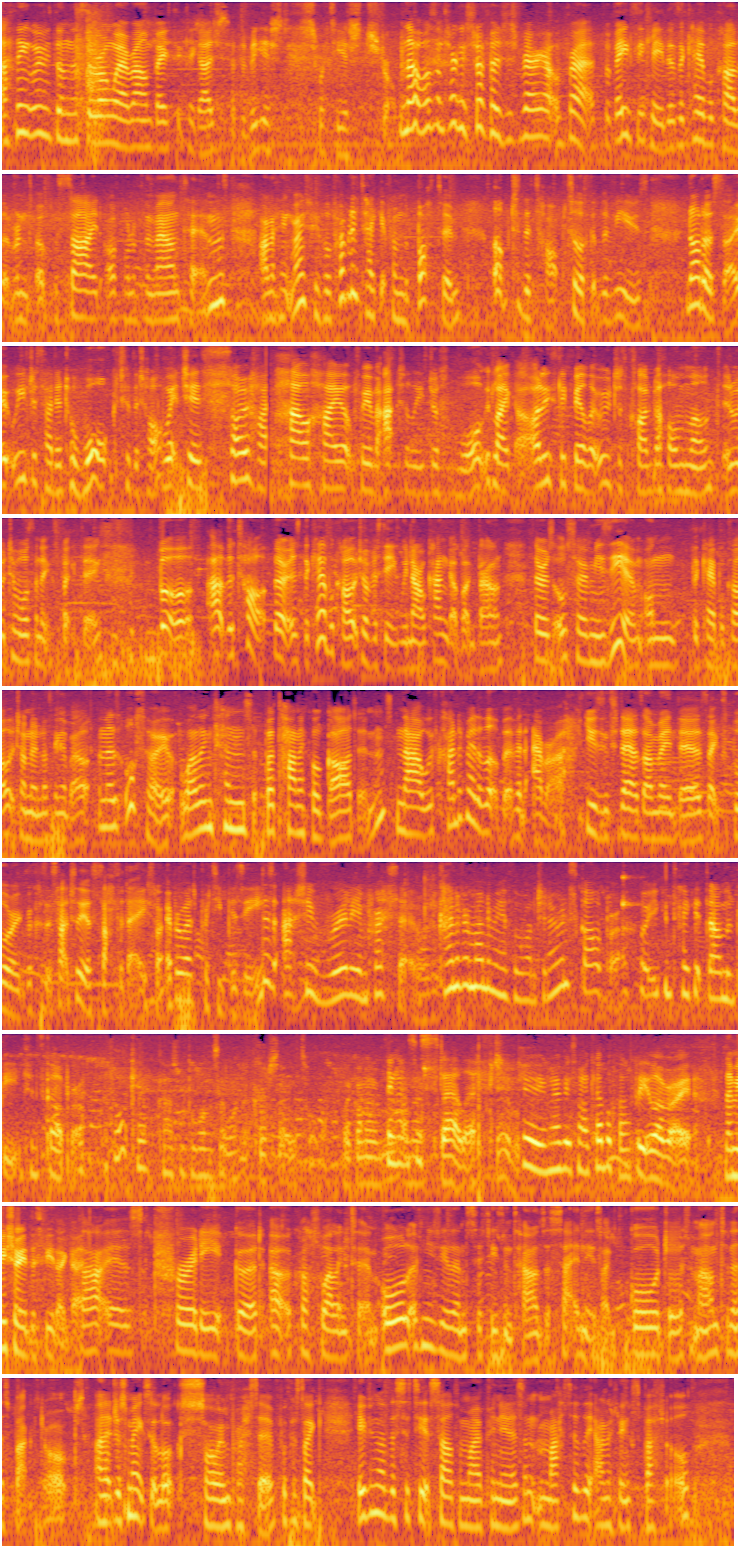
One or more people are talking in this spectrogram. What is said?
I think we've done this the wrong way around, basically, guys. Had the biggest, sweatiest strop. No, I wasn't talking stuff, I was just very out of breath. But basically, there's a cable car that runs up the side of one of the mountains. And I think most people probably take it from the bottom up to the top to look at the views. Not us though, we've decided to walk to the top, which is so high. How high up we've actually just walked. Like, I honestly feel like we've just climbed a whole mountain, which I wasn't expecting. but at the top, there is the cable car, which obviously we now can get back down. There is also a museum on the cable car, which I know nothing about. And there's also Wellington's Botanical Gardens. Now, we've kind of made a little bit of an error using today as our main day as exploring because it's actually a Saturday, so everywhere's pretty busy. This is actually really impressive. Kind of reminded me of the one, do you know, in Scarborough, where you can take it down the beach in Scarborough. I thought cable cars were the ones that went across there at all. Like on a. I think that's a stair lift. True, maybe it's not a cable car. But you are right. Let me show you this view though, guys. That is pretty good out across Wellington. All of New Zealand's cities and towns are set in these like gorgeous mountainous backdrops. And it just makes it look so impressive because like, even though the city itself, in my opinion, isn't massively anything special,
